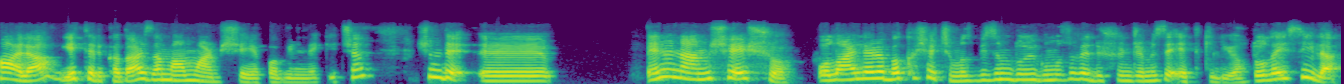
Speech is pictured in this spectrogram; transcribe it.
Hala yeteri kadar zaman var bir şey yapabilmek için. Şimdi e, en önemli şey şu. Olaylara bakış açımız bizim duygumuzu ve düşüncemizi etkiliyor. Dolayısıyla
